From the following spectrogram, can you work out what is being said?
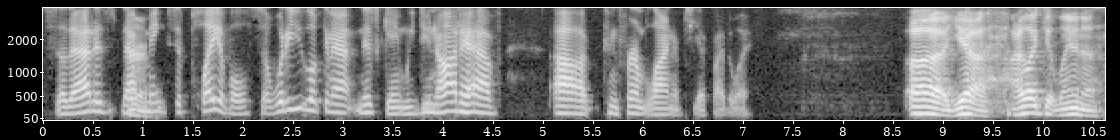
so that is that sure. makes it playable. So what are you looking at in this game? We do not have uh confirmed lineups yet by the way. Uh yeah, I like Atlanta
